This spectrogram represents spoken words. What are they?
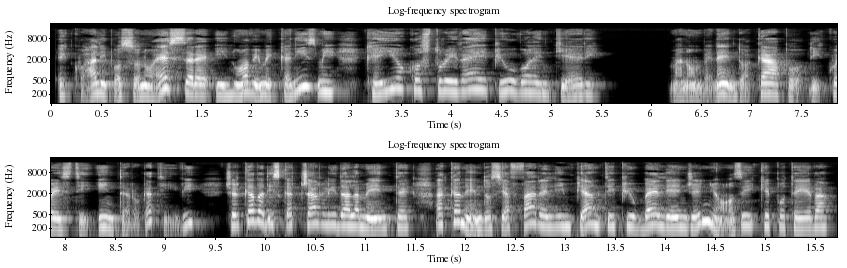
E quali possono essere i nuovi meccanismi che io costruirei più volentieri? Ma non venendo a capo di questi interrogativi, cercava di scacciarli dalla mente, accanendosi a fare gli impianti più belli e ingegnosi che poteva.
